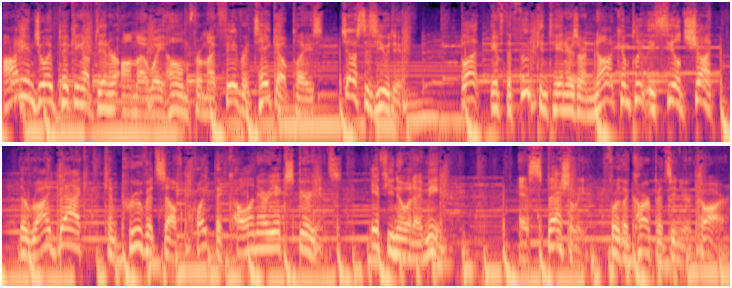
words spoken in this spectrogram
I enjoy picking up dinner on my way home from my favorite takeout place, just as you do. But if the food containers are not completely sealed shut, the ride back can prove itself quite the culinary experience, if you know what I mean especially for the carpets in your car.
